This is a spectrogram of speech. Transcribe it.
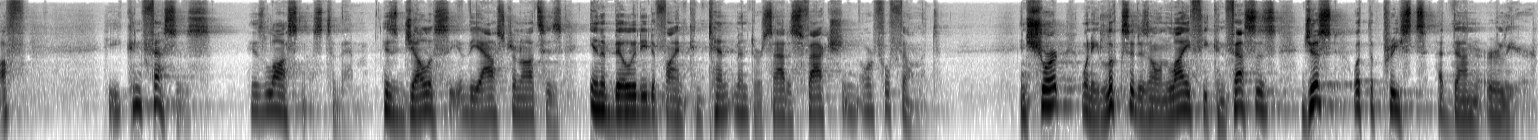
off. He confesses his lostness to them, his jealousy of the astronauts, his inability to find contentment or satisfaction or fulfillment. In short, when he looks at his own life, he confesses just what the priests had done earlier.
